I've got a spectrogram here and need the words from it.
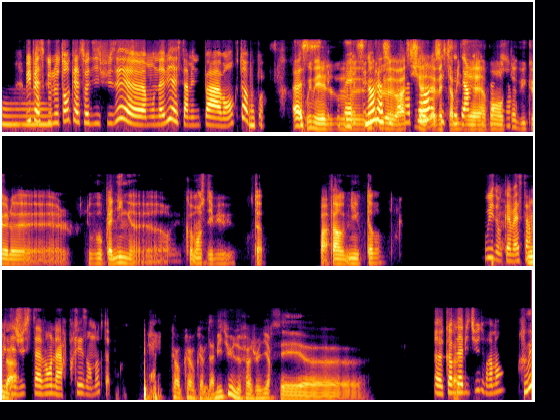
Oui, parce que le temps qu'elle soit diffusée, euh, à mon avis, elle se termine pas avant octobre. Quoi. Euh, Oui, mais le, mais sinon, la le- ah, si, elle, va se terminer avant octobre vu que le, le nouveau planning euh, commence début octobre. Enfin, mi-octobre. Oui, donc elle va se terminer bah. juste avant la reprise en octobre. Comme, comme, comme d'habitude, enfin, je veux dire, c'est... Euh... Euh, comme Euh, d'habitude, vraiment? Oui,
